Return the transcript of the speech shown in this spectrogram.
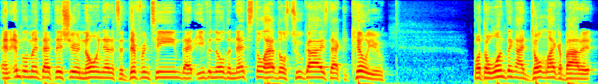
and implement that this year, knowing that it's a different team, that even though the Nets still have those two guys that could kill you. But the one thing I don't like about it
